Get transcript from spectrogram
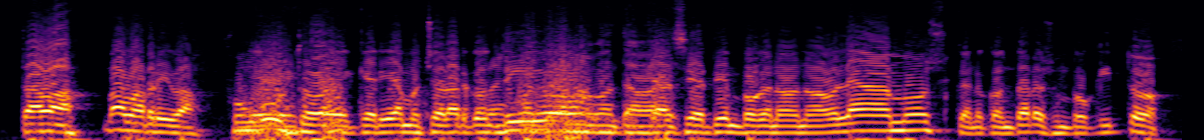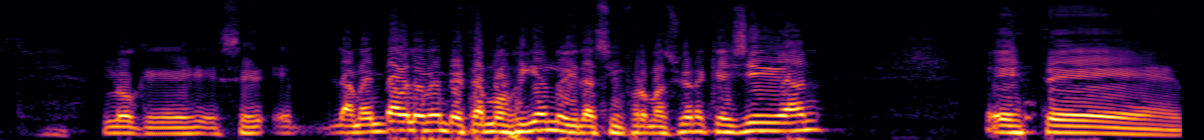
Estaba, vamos arriba. Fue un gusto, eh, queríamos charlar contigo. Hacía tiempo que no, no hablábamos, que nos contaras un poquito lo que eh, lamentablemente estamos viendo y las informaciones que llegan. Este,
